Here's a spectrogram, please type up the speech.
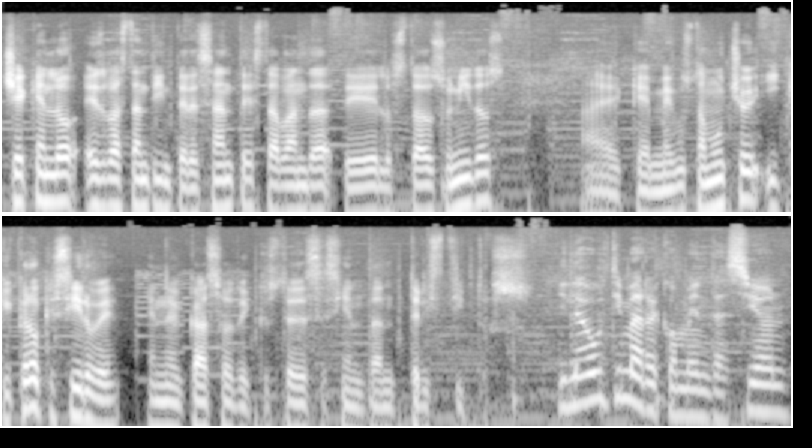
Chequenlo, es bastante interesante esta banda de los Estados Unidos eh, que me gusta mucho y que creo que sirve en el caso de que ustedes se sientan tristitos. Y la última recomendación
